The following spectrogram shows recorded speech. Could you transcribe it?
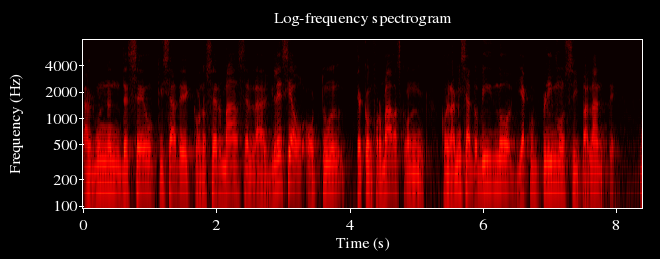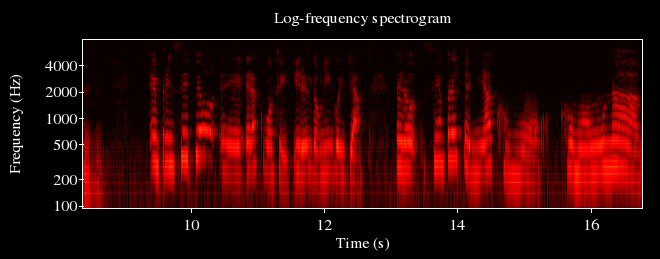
algún deseo quizá de conocer más la iglesia o, tú te conformabas con, con, la misa el domingo, ya cumplimos y para adelante? En principio eh, era como sí, ir el domingo y ya, pero siempre tenía como, como una,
